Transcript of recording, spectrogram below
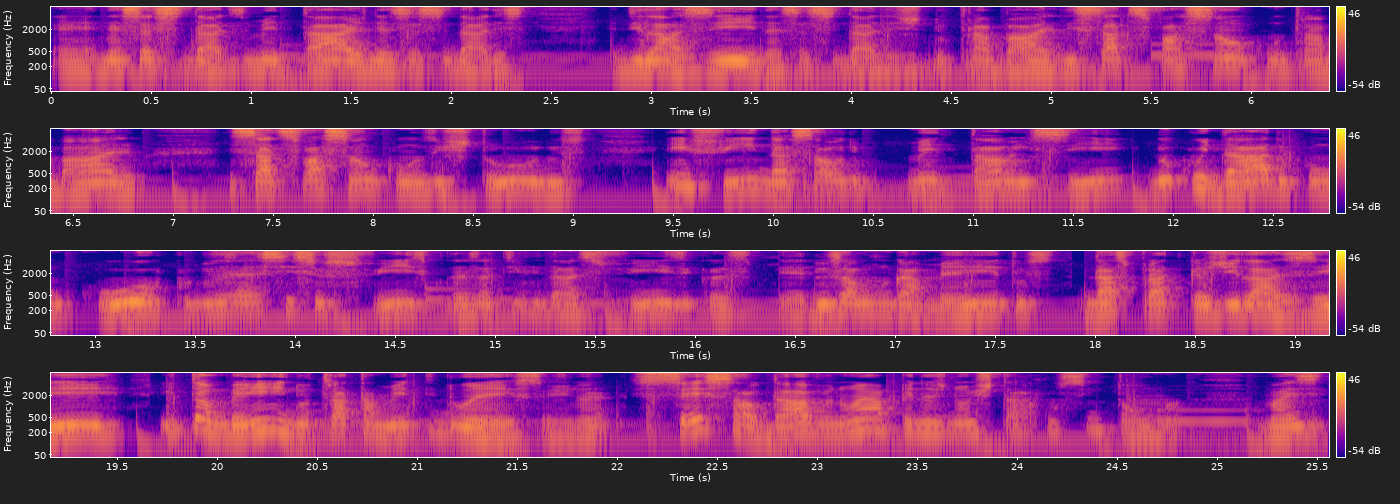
é, necessidades mentais, necessidades de lazer, necessidades do trabalho, de satisfação com o trabalho, de satisfação com os estudos, enfim, da saúde mental em si, do cuidado com o corpo, dos exercícios físicos, das atividades físicas, é, dos alongamentos, das práticas de lazer e também do tratamento de doenças. Né? Ser saudável não é apenas não estar com sintoma, mas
